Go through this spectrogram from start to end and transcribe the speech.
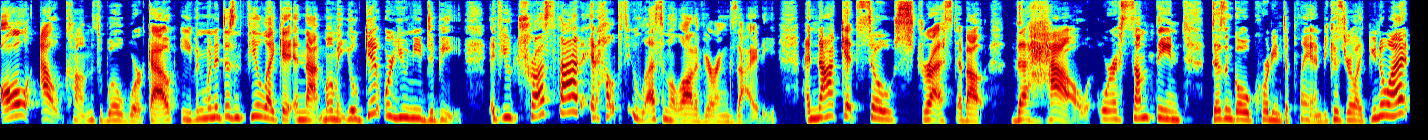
All outcomes will work out, even when it doesn't feel like it in that moment. You'll get where you need to be. If you trust that, it helps you lessen a lot of your anxiety and not get so stressed about the how or if something doesn't go according to plan because you're like, you know what?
